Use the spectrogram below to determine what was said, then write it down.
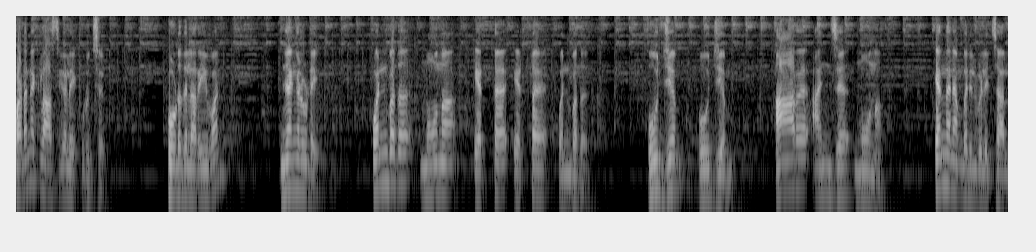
പഠന ക്ലാസ്സുകളെക്കുറിച്ച് കൂടുതൽ അറിയുവാൻ ഞങ്ങളുടെ ഒൻപത് മൂന്ന് എട്ട് എട്ട് ഒൻപത് പൂജ്യം പൂജ്യം ആറ് അഞ്ച് മൂന്ന് എന്ന നമ്പറിൽ വിളിച്ചാൽ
